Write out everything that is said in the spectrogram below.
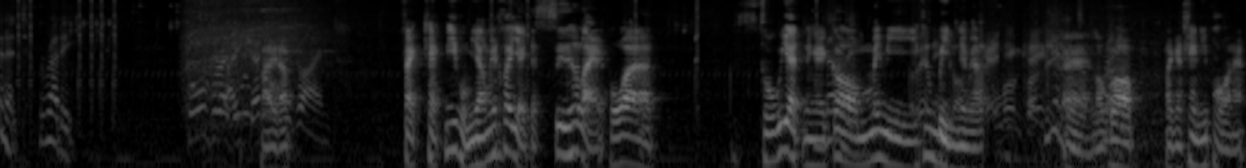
Unit ready. ไปครับ แฟกแท็กนี่ผมยังไม่ค่อยอยากจะซื้อเท่าไหร่ เพราะว่าโซเวียตยังไงก็ไม่มีเครื่องบินใช่ไหมครับ เออ Unit เราก็ ready. ไปกันแค่นี้พอนะ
